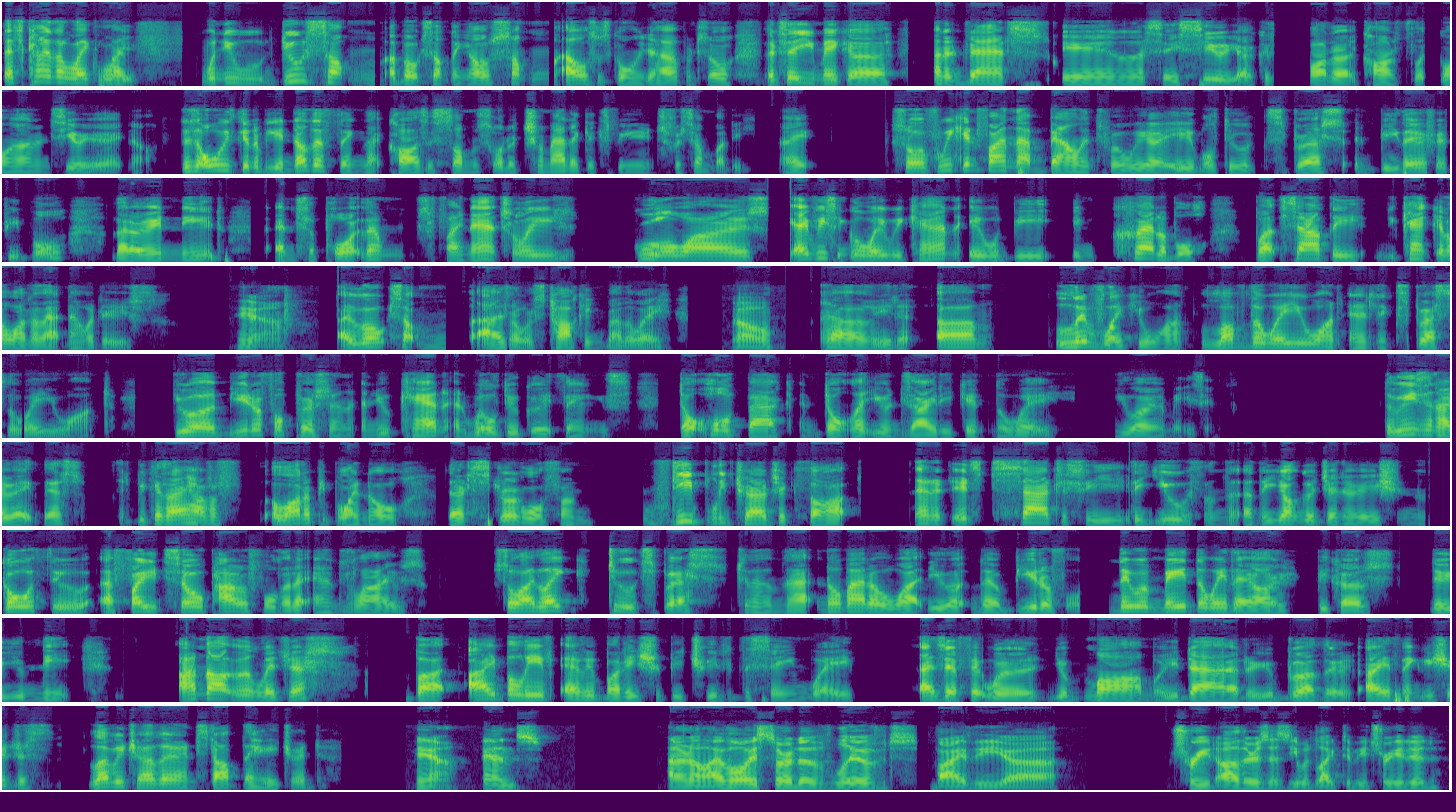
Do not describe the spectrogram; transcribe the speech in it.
That's kind of like life. When you do something about something else, something else is going to happen. So let's say you make a an advance in let's say Syria because a lot of conflict going on in Syria right now. There's always going to be another thing that causes some sort of traumatic experience for somebody, right? So if we can find that balance where we are able to express and be there for people that are in need and support them financially, school wise, every single way we can, it would be incredible. But sadly, you can't get a lot of that nowadays. Yeah. I wrote something as I was talking, by the way. Oh. Yeah, I'll read it. Um, live like you want, love the way you want, and express the way you want. You are a beautiful person, and you can and will do great things. Don't hold back, and don't let your anxiety get in the way. You are amazing. The reason I write this is because I have a, a lot of people I know that struggle from deeply tragic thoughts. And it, it's sad to see the youth and the, and the younger generation go through a fight so powerful that it ends lives. So I like to express to them that no matter what, you are, they're beautiful. They were made the way they are because they're unique. I'm not religious, but I believe everybody should be treated the same way as if it were your mom or your dad or your brother. I think you should just love each other and stop the hatred. Yeah, and I don't know. I've always sort of lived by the uh, treat others as you would like to be treated,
